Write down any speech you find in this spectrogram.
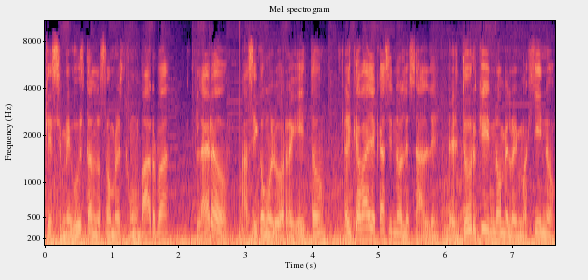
Que si me gustan los hombres con barba. Claro, así como el borreguito. El caballo casi no le sale. El turqui no me lo imagino.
